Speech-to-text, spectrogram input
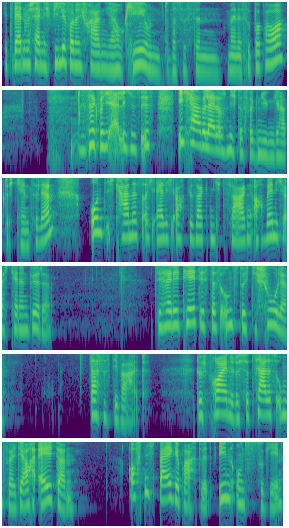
Jetzt werden wahrscheinlich viele von euch fragen, ja okay, und was ist denn meine Superpower? Ich sage es euch ehrlich, es ist, ich habe leider noch nicht das Vergnügen gehabt, euch kennenzulernen. Und ich kann es euch ehrlich auch gesagt nicht sagen, auch wenn ich euch kennen würde. Die Realität ist, dass uns durch die Schule, das ist die Wahrheit, durch Freunde, durch soziales Umfeld, ja auch Eltern, oft nicht beigebracht wird, in uns zu gehen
